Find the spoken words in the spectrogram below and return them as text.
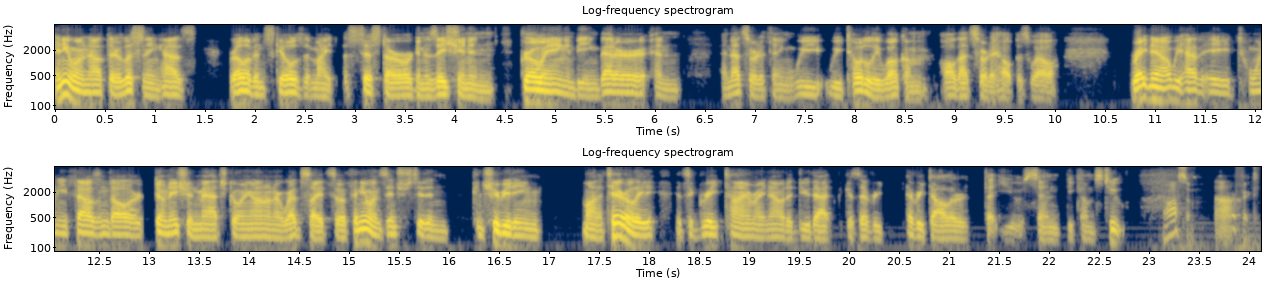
anyone out there listening has relevant skills that might assist our organization in growing and being better and and that sort of thing we we totally welcome all that sort of help as well right now we have a $20,000 donation match going on on our website. So if anyone's interested in contributing monetarily, it's a great time right now to do that because every every dollar that you send becomes two. Awesome. Uh, Perfect.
